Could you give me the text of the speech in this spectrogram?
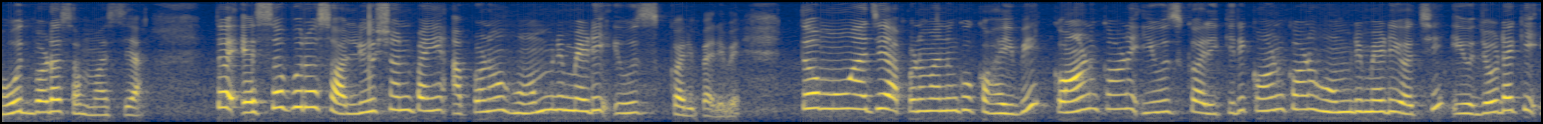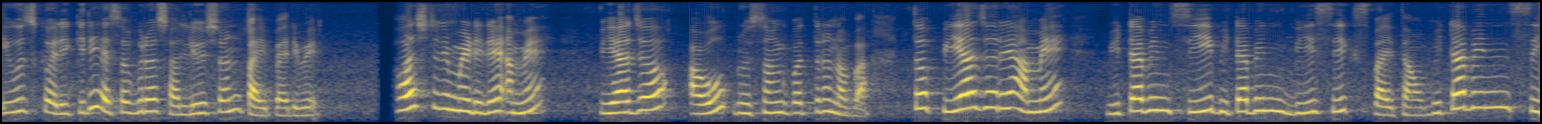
बहुत बड़ समस्या ତ ଏସବୁର ସଲ୍ୟୁସନ୍ ପାଇଁ ଆପଣ ହୋମ୍ ରେମେଡ଼ି ୟୁଜ୍ କରିପାରିବେ ତ ମୁଁ ଆଜି ଆପଣମାନଙ୍କୁ କହିବି କ'ଣ କ'ଣ ୟୁଜ୍ କରିକିରି କ'ଣ କ'ଣ ହୋମ୍ ରେମେଡ଼ି ଅଛି ଯେଉଁଟାକି ୟୁଜ୍ କରିକିରି ଏସବୁର ସଲ୍ୟୁସନ୍ ପାଇପାରିବେ ଫାର୍ଷ୍ଟ ରେମେଡ଼ିରେ ଆମେ ପିଆଜ ଆଉ ଭୃଷଙ୍ଗ ପତ୍ର ନେବା ତ ପିଆଜରେ ଆମେ vitamin C vitamin B six ପାଇଥାଉ ଭିଟାମିନ୍ ସି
